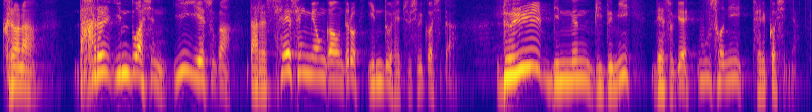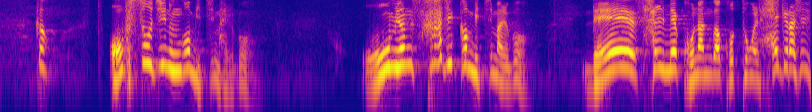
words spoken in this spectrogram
그러나 나를 인도하신 이 예수가 나를 새 생명 가운데로 인도해 주실 것이다. 늘 믿는 믿음이 내 속에 우선이 될 것이냐. 그러니까 없어지는 거 믿지 말고 오면 사라질 것 믿지 말고 내 삶의 고난과 고통을 해결하실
